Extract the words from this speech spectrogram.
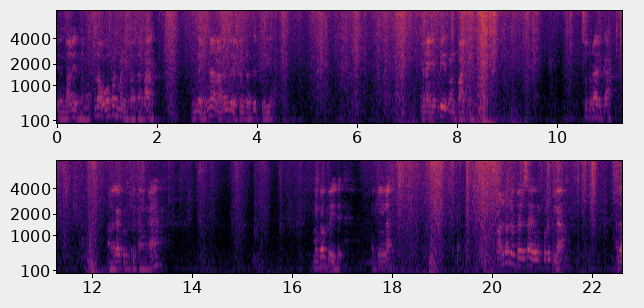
இருந்தாலும் இது நம்ம ஃபுல்லாக ஓப்பன் பண்ணி பார்த்தா தான் உள்ள என்ன நடந்திருக்குன்றது தெரியும். ஏன்னா எப்படி இருக்குன்னு பார்க்கணும் சூப்பராக இருக்கா? அழகாக கொடுத்துருக்காங்க. முகப்பு இது. ஓகேங்களா? பல்லுவில் பெருசாக எதுவும் கொடுக்கல. அந்த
